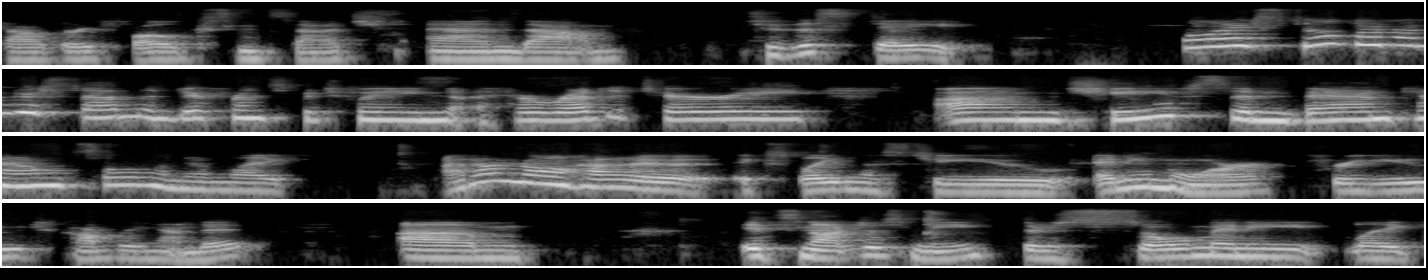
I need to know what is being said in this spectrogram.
calgary folks and such and um to this day well i still don't understand the difference between hereditary um chiefs and band council and i'm like i don't know how to explain this to you anymore for you to comprehend it. Um it's not just me. There's so many like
